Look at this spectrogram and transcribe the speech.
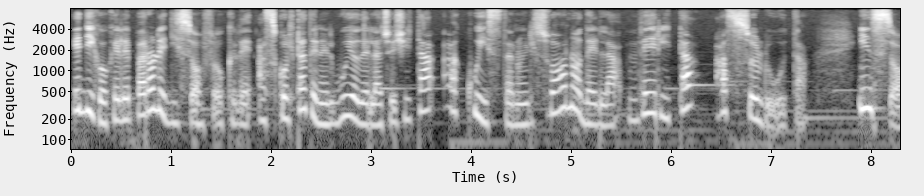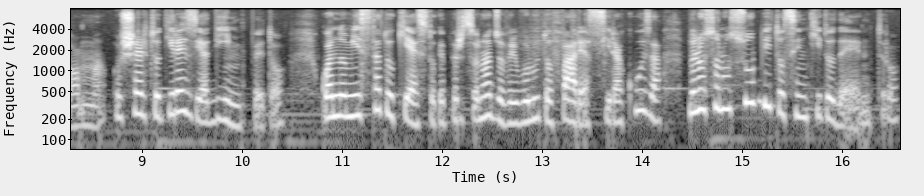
e dico che le parole di Sofocle ascoltate nel buio della cecità acquistano il suono della verità assoluta Insomma, ho scelto Tiresia d'impeto. Quando mi è stato chiesto che personaggio avrei voluto fare a Siracusa, me lo sono subito sentito dentro.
